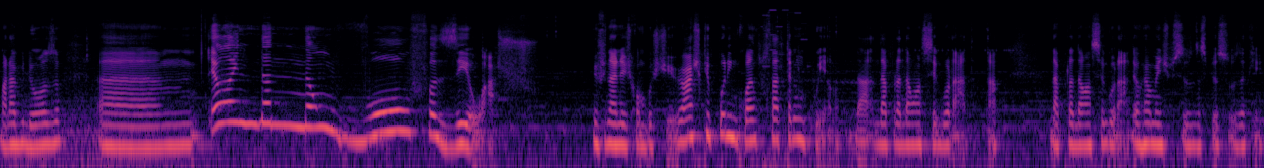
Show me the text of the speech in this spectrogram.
Maravilhoso. Uh, eu ainda não vou fazer, eu acho. Refinaria de combustível. Eu acho que por enquanto está tranquilo. Dá, dá pra dar uma segurada, tá? Dá pra dar uma segurada. Eu realmente preciso das pessoas aqui.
